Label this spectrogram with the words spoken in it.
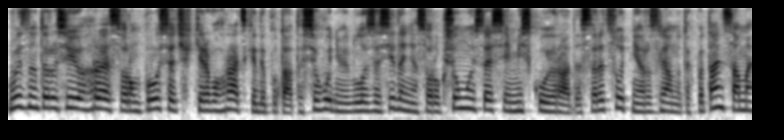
Визнати Росію агресором просять кіровоградські депутати. Сьогодні відбулося засідання 47-ї сесії міської ради. Серед сотні розглянутих питань саме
